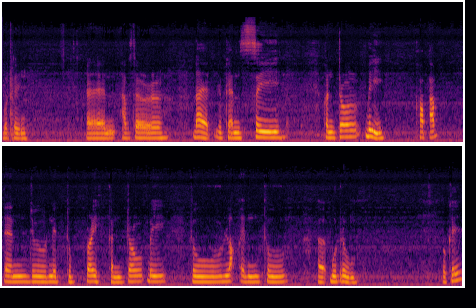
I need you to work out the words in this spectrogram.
Booting and after that you can see control B pop up and you need to press control B to log into a BootROM. Okay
